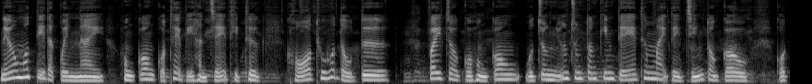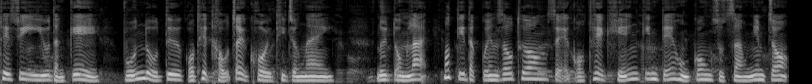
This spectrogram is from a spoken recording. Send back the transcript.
Nếu mất đi đặc quyền này, Hồng Kông có thể bị hạn chế thị thực, khó thu hút đầu tư. Vai trò của Hồng Kông, một trong những trung tâm kinh tế thương mại tài chính toàn cầu, có thể suy yếu đáng kể 本 đầu tư có thể thấu chạy khỏi thị trường này. Nói tổng lại, mất đi đặc quyền giao thương sẽ có thể khiến kinh tế Hồng Kông sụt giảm nghiêm trọng.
